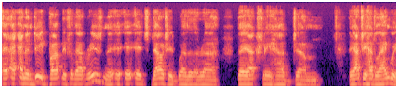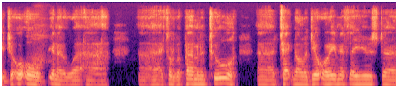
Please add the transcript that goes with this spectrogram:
and indeed, partly for that reason, it's doubted whether uh, they actually had um, they actually had language or, or you know uh, uh, sort of a permanent tool uh, technology, or even if they used uh,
